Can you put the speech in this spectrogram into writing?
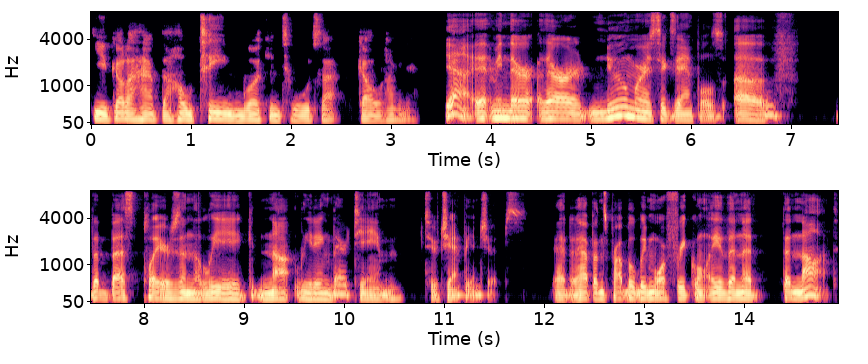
you've got to have the whole team working towards that goal, haven't you? Yeah, I mean there there are numerous examples of the best players in the league not leading their team to championships. And it happens probably more frequently than it, than not,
